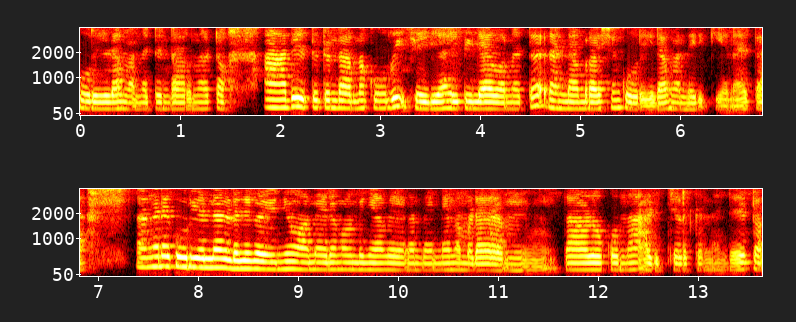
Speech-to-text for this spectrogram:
കുറിയിടാൻ വന്നിട്ടുണ്ടായിരുന്നു കേട്ടോ. ആദ്യം ഇട്ടിട്ടുണ്ടായിരുന്ന കുറി ശരിയായിട്ടില്ല പറഞ്ഞിട്ട് രണ്ടാം പ്രാവശ്യം കുറി ഇടാൻ വന്നിരിക്കുകയാണ് കേട്ടോ. അങ്ങനെ കുറിയെല്ലാം ഇടൽ കഴിഞ്ഞു. ആ നേരം കൊണ്ട് ഞാൻ വേഗം തന്നെ നമ്മുടെ താഴൊക്കെ അടിച്ചെടുക്കുന്നുണ്ട് കേട്ടോ.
